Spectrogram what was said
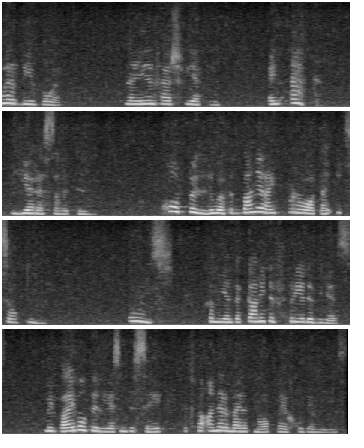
hoor die woord. Nou in vers 14. En ek, die Here sal dit doen. God beloof dat wanneer hy praat, hy iets sal doen. Ons gemeente kan nie tevrede wees met Bybel te lees en te sê dit verander my en dit maak my 'n goeie mens.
